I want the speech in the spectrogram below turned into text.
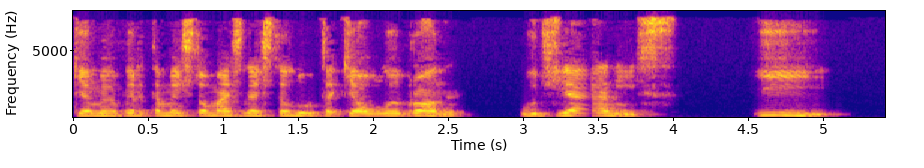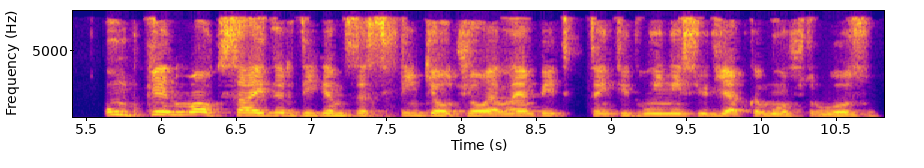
que a meu ver também estão mais nesta luta, que é o LeBron, o Giannis e um pequeno outsider, digamos assim, que é o Joel Embiid, que tem tido um início de época monstruoso.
